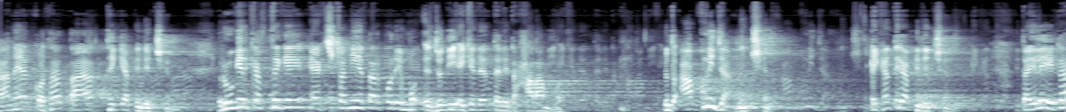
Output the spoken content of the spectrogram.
জানেন কথা তা থেকে আপনি দেখছেন। রোগীর কাছ থেকে এক্সট্রা নিয়ে তারপরে যদি একে দেন তাহলে এটা হারাম হয়। কিন্তু আপনি যা নিচ্ছেন এখান থেকে আপনি দিচ্ছেন। তাইলে এটা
